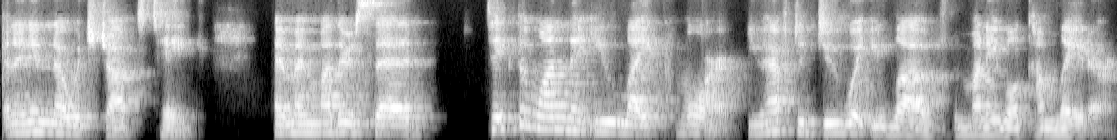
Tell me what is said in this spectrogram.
and I didn't know which job to take. And my mother said, Take the one that you like more. You have to do what you love, the money will come later.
